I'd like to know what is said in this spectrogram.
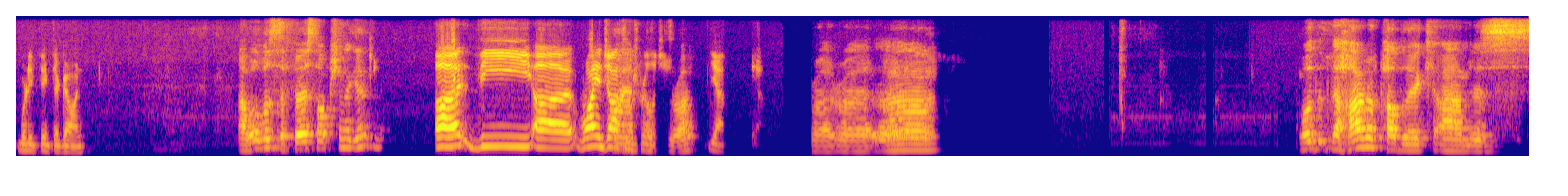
where do you think they're going? Uh, what was the first option again? Uh, the Rian Johnson Rian trilogy. Right. Yeah. Right. Right. Um. Well, the, the High Republic um, is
